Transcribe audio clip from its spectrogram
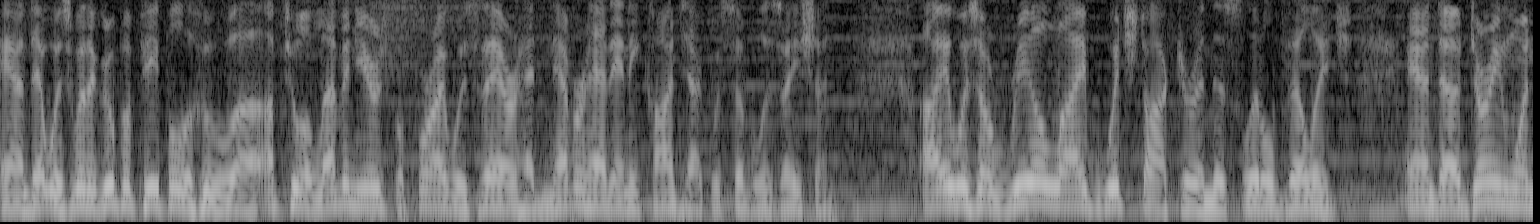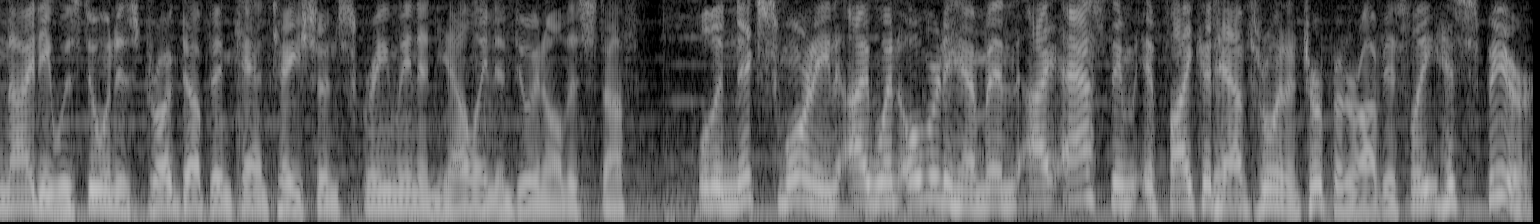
and it was with a group of people who, uh, up to 11 years before I was there, had never had any contact with civilization. Uh, it was a real live witch doctor in this little village. And uh, during one night, he was doing his drugged up incantation, screaming and yelling and doing all this stuff. Well, the next morning, I went over to him and I asked him if I could have, through an interpreter obviously, his spear.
